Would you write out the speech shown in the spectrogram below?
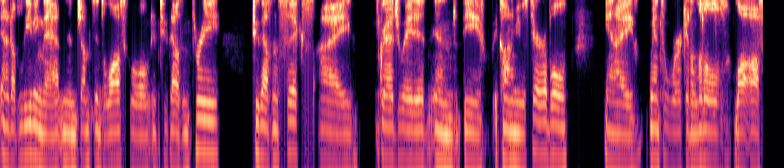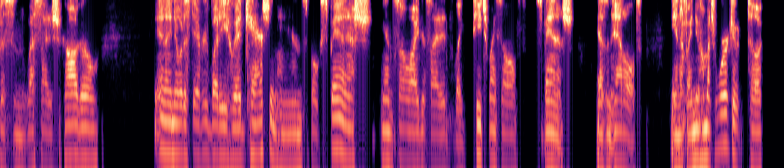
ended up leaving that and then jumped into law school in 2003. 2006, I graduated and the economy was terrible. And I went to work in a little law office in the west side of Chicago. And I noticed everybody who had cash in hand spoke Spanish. And so I decided to like teach myself Spanish as an adult. And if I knew how much work it took,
